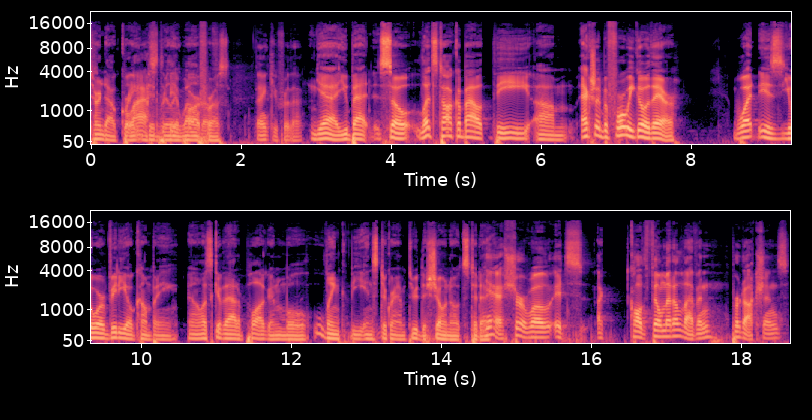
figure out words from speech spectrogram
turned out great and did really well for of. us. Thank you for that. Yeah, you bet. So let's talk about the. Um, actually, before we go there, what is your video company? Uh, let's give that a plug, and we'll link the Instagram through the show notes today. Yeah, sure. Well, it's uh, called Film at 11 Productions.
